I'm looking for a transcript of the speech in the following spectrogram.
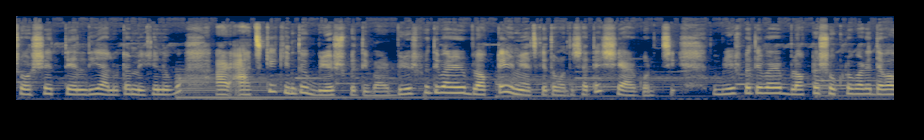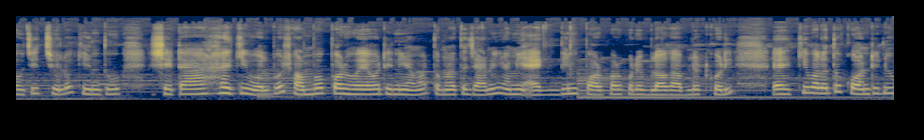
সর্ষের তেল দিয়ে আলুটা মেখে নেব। আর আজকে কিন্তু বৃহস্পতিবার, বৃহস্পতিবারের ব্লগটাই আমি আজকে তোমাদের সাথে শেয়ার করছি। বৃহস্পতিবারের ব্লগটা শুক্রবারে দেওয়া উচিত ছিল, কিন্তু সেটা কি বলব, সম্ভবপর হয়ে ওঠেনি আমার। তোমরা তো জানোই আমি একদিন পর পর করে ব্লগ আপলোড করি। কি বলতো কন্টিনিউ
